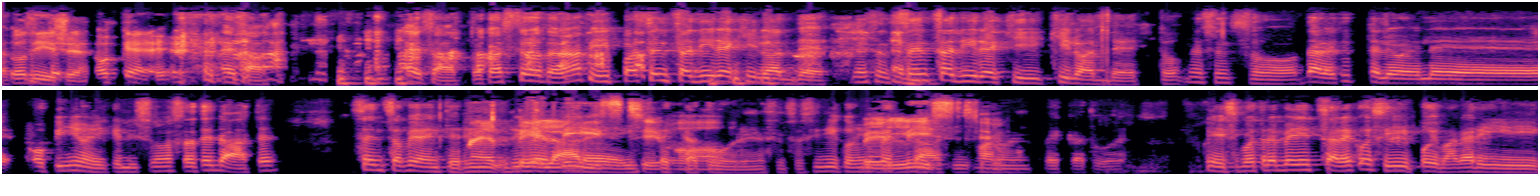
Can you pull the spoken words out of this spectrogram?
eh, lo dice, ok. Esatto, esatto, Castriota è una pippa senza dire chi lo ha detto, nel senso, Eh. senza dire chi, chi lo ha detto, nel senso dare tutte le, le opinioni che gli sono state date senza ovviamente ri- rivelare il bellissimo. peccatore, nel senso si dicono i peccati, ma Bellissimo. non il peccatore. Quindi si potrebbe iniziare così, poi magari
